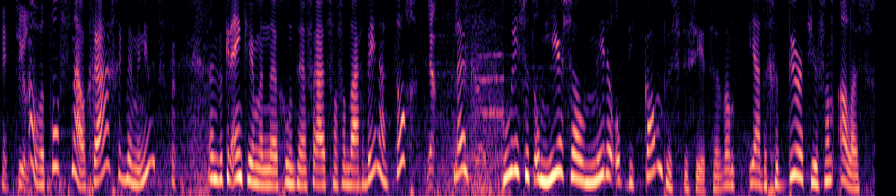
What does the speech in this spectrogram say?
Tuurlijk. Oh, wat tof. Nou, graag. Ik ben benieuwd. Dan heb ik in één keer mijn uh, groente en fruit van vandaag binnen, toch? Ja. Leuk. Hoe is het om hier zo midden op die campus te zitten? Want ja, er gebeurt hier van alles.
